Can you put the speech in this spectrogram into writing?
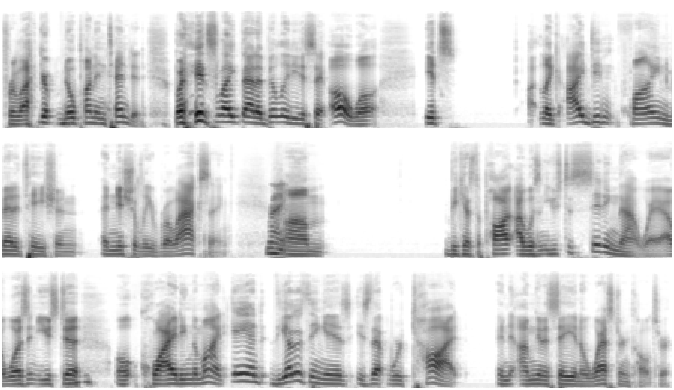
for lack of no pun intended. But it's like that ability to say, oh well, it's uh, like I didn't find meditation initially relaxing. Right. Um, because the pot I wasn't used to sitting that way. I wasn't used to mm-hmm. oh, quieting the mind. And the other thing is is that we're taught and I'm going to say in a western culture,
